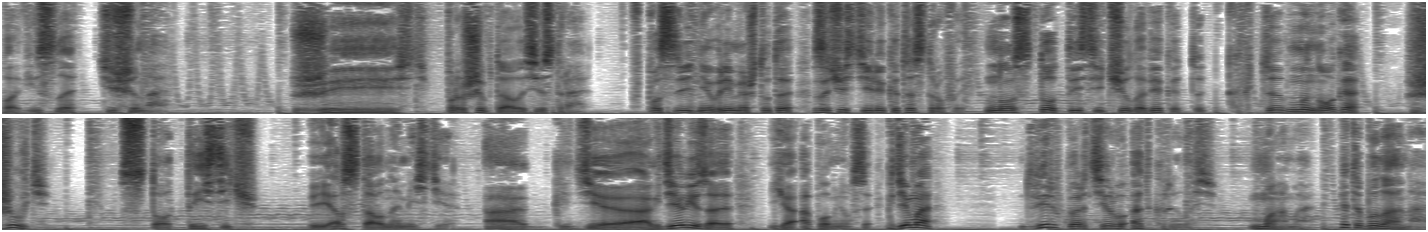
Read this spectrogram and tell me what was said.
Повисла тишина. «Жесть!» – прошептала сестра. «В последнее время что-то зачастили катастрофы. Но сто тысяч человек – это как-то много. Жуть!» «Сто тысяч!» Я встал на месте. «А где... а где Лиза?» Я опомнился. «Где ма...» Дверь в квартиру открылась. «Мама». Это была она.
